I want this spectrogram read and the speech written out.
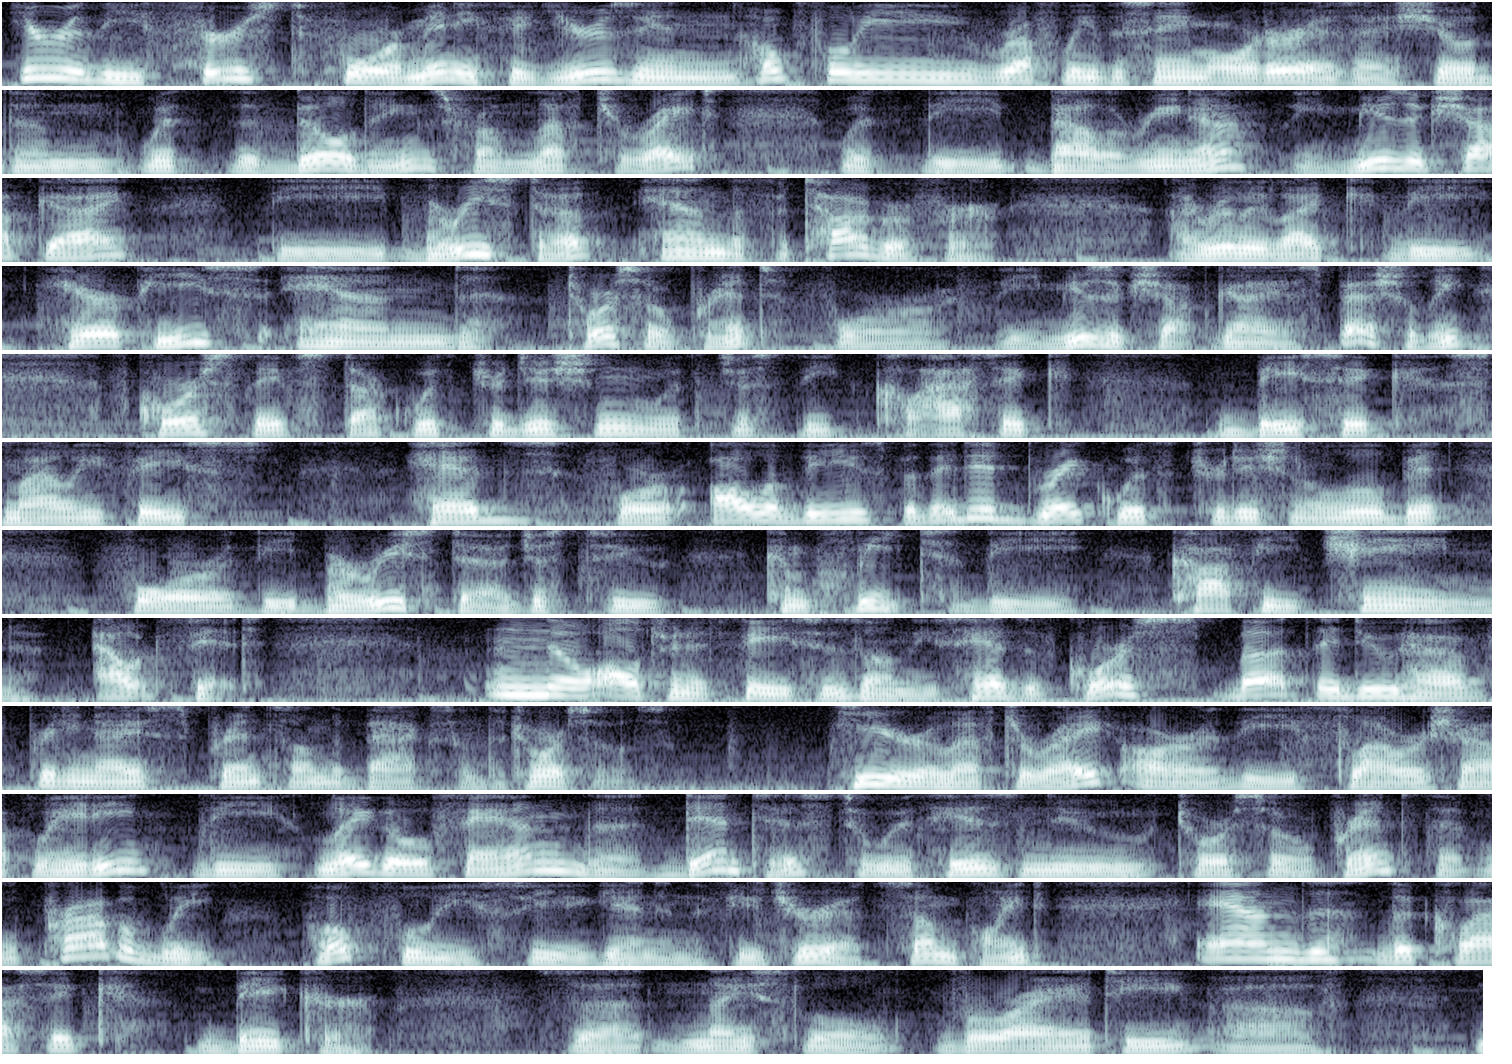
Here are the first four minifigures in hopefully roughly the same order as I showed them with the buildings from left to right, with the ballerina, the music shop guy, the barista, and the photographer. I really like the hairpiece and torso print for the music shop guy especially. Of course, they've stuck with tradition with just the classic basic smiley face heads for all of these, but they did break with tradition a little bit for the barista just to complete the coffee chain outfit. No alternate faces on these heads, of course, but they do have pretty nice prints on the backs of the torsos. Here, left to right, are the flower shop lady, the Lego fan, the dentist with his new torso print that we'll probably, hopefully, see again in the future at some point, and the classic baker. It's a nice little variety of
